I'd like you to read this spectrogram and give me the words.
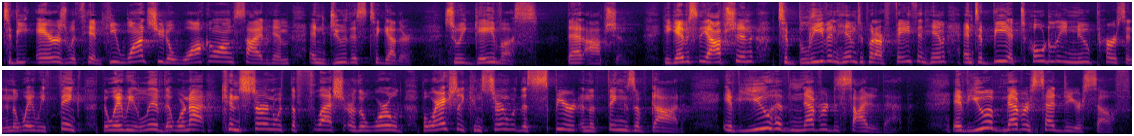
to be heirs with him. He wants you to walk alongside him and do this together. So he gave us that option. He gave us the option to believe in him, to put our faith in him, and to be a totally new person in the way we think, the way we live, that we're not concerned with the flesh or the world, but we're actually concerned with the spirit and the things of God. If you have never decided that, if you have never said to yourself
